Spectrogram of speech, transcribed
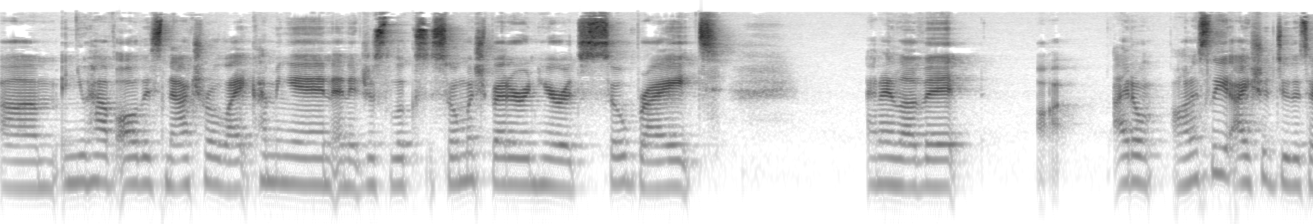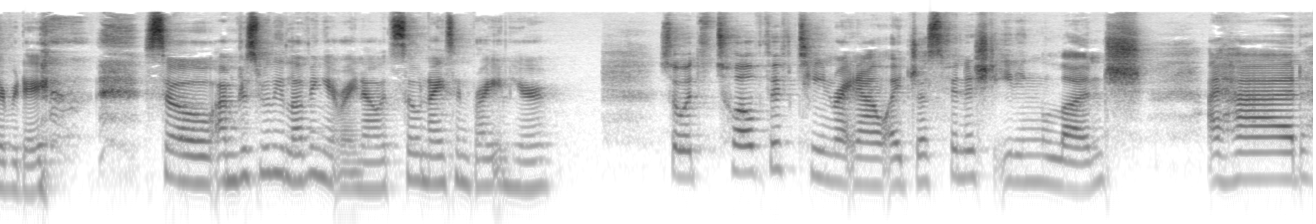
Um, and you have all this natural light coming in and it just looks so much better in here. It's so bright and I love it. I don't, honestly, I should do this every day. so I'm just really loving it right now. It's so nice and bright in here. So it's 12.15 right now. I just finished eating lunch. I had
